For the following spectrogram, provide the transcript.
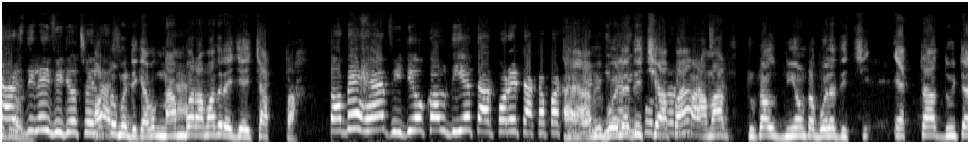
ভিডিও দিলেই ভিডিও চলে আসে। অটোমেটিক এবং নাম্বার আমাদের এই যে এই চারটা। তবে হ্যাঁ ভিডিও কল দিয়ে তারপরে টাকা পাঠাবেন হ্যাঁ আমি বলে দিচ্ছি আপা আমার টোটাল নিয়মটা বলে দিচ্ছি। একটা দুইটা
